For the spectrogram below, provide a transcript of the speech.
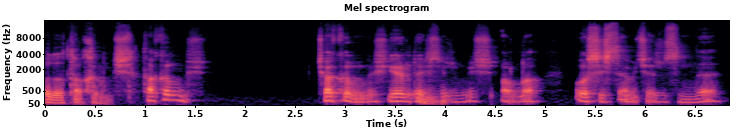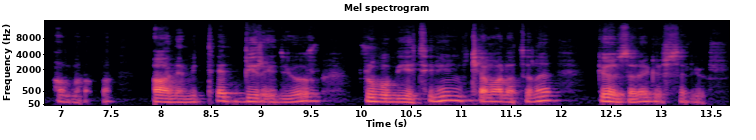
O da takılmış. Takılmış. Çakılmış, yerleştirilmiş. Allah o sistem içerisinde Allah Allah alemi tedbir ediyor. Rububiyetinin kemalatını gözlere gösteriyor.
